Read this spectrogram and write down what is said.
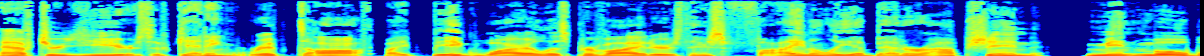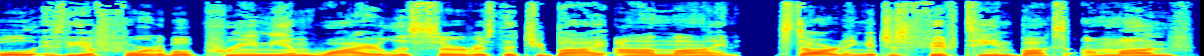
After years of getting ripped off by big wireless providers, there's finally a better option. Mint Mobile is the affordable premium wireless service that you buy online, starting at just 15 bucks a month.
